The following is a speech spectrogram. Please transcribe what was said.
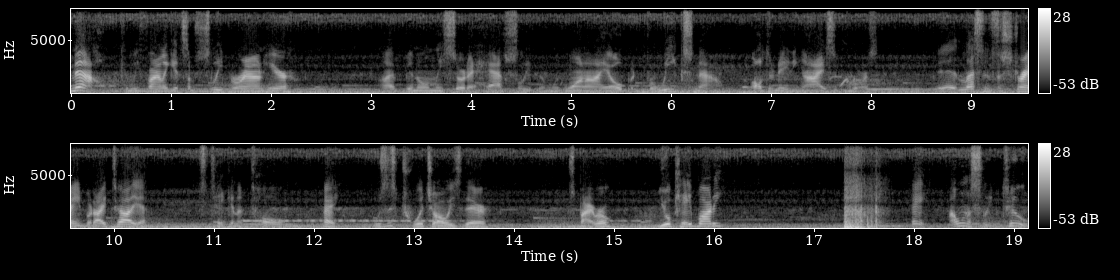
Now, can we finally get some sleep around here? I've been only sort of half sleeping with one eye open for weeks now. Alternating eyes, of course. It lessens the strain, but I tell you, it's taking a toll. Hey, was this twitch always there? Spyro? You okay, buddy? Hey, I want to sleep too,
